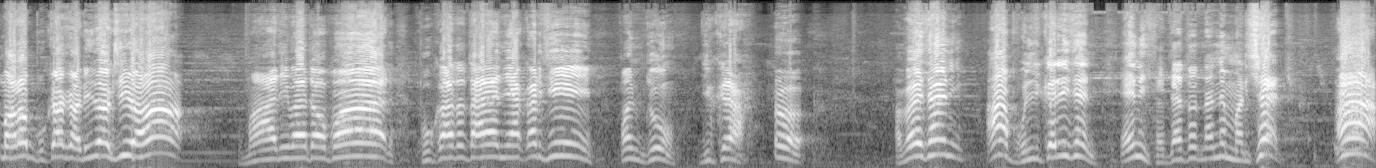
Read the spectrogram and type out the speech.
મારા ભૂકા કાઢી નાખી હા. મારી વાત ઓફર ભૂકા તો તારા ન્યાકર છે પણ જો દીકરા. હવે છે ને આ ભૂલ કરી છે ને એની સજા તો તને મળશે જ. હા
